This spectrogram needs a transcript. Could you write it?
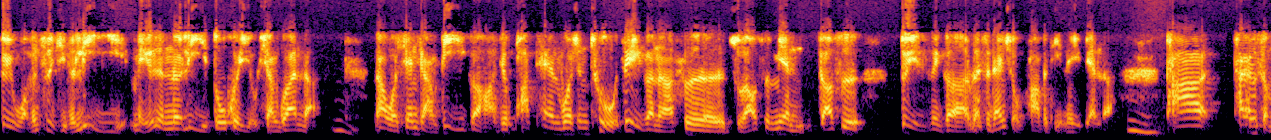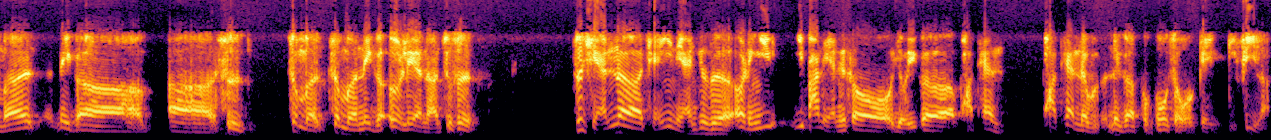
对我们自己的利益，每个人的利益都会有相关的。嗯，那我先讲第一个哈，就 Part Ten Version Two 这个呢是主要是面，主要是对那个 residential property 那一边的。嗯，他他有什么那个呃是这么这么那个恶劣呢？就是之前呢，前一年就是二零一一八年的时候，有一个 Part Ten Part Ten 的那个 proposal 给 defeat 了。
